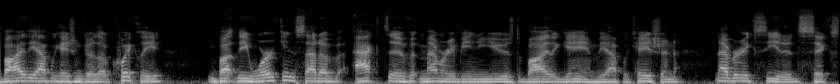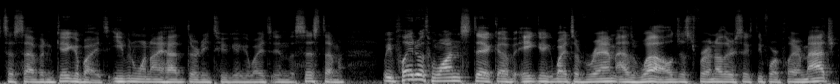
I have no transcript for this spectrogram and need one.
by the application goes up quickly, but the working set of active memory being used by the game, the application, never exceeded 6 to 7 gigabytes, even when I had 32 gigabytes in the system. We played with one stick of 8 gigabytes of RAM as well, just for another 64 player match,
